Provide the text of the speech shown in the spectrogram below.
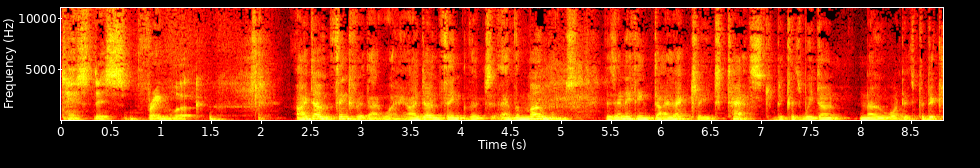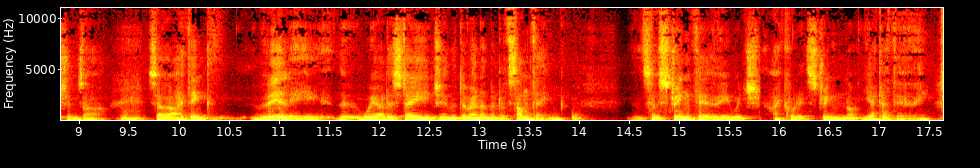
test this framework? I don't think of it that way. I don't think that at the moment there's anything directly to test because we don't know what its predictions are. So I think really that we are at a stage in the development of something. So string theory, which I call it string not yet a theory,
